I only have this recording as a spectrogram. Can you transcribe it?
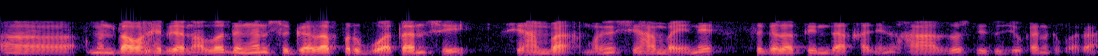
uh, mentauhidkan Allah dengan segala perbuatan si si hamba. Maksudnya si hamba ini segala tindakannya itu harus ditujukan kepada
